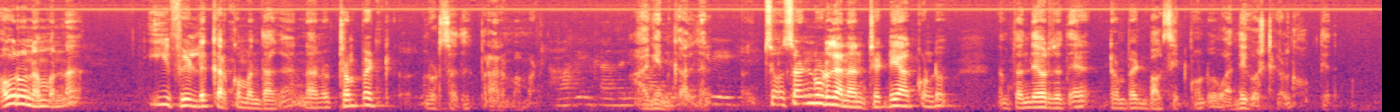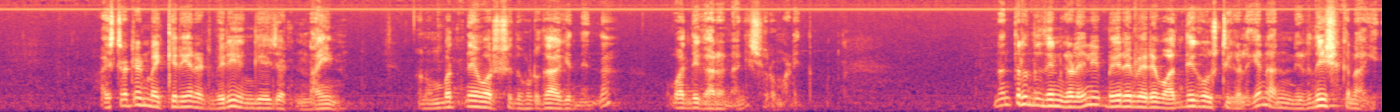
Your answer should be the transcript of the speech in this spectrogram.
ಅವರು ನಮ್ಮನ್ನು ಈ ಫೀಲ್ಡಿಗೆ ಕರ್ಕೊಂಬಂದಾಗ ನಾನು ಟ್ರಂಪೆಟ್ ನುಡ್ಸೋದಕ್ಕೆ ಪ್ರಾರಂಭ ಮಾಡಿದೆ. ಆಗಿನ ಕಾಲದಲ್ಲಿ. ಸೊ, ಸಣ್ಣ ಹುಡುಗ ನಾನು ಚಡ್ಡಿ ಹಾಕ್ಕೊಂಡು ನಮ್ಮ ತಂದೆಯವ್ರ ಜೊತೆ ಟ್ರಂಪೆಟ್ ಬಾಕ್ಸ್ ಇಟ್ಕೊಂಡು ವಾದ್ಯಗೋಷ್ಠಿಗಳಿಗೆ ಹೋಗ್ತಿದ್ದೆ. I started my career at very engage at nine ನಾನು ಒಂಬತ್ತನೇ ವರ್ಷದ ಹುಡುಗ ಆಗಿದ್ದರಿಂದ ವಾದ್ಯಗಾರನಾಗಿ ಶುರು ಮಾಡಿದ್ದು. ನಂತರದ ದಿನಗಳಲ್ಲಿ ಬೇರೆ ಬೇರೆ ವಾದ್ಯಗೋಷ್ಠಿಗಳಿಗೆ ನಾನು ನಿರ್ದೇಶಕನಾಗಿ,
